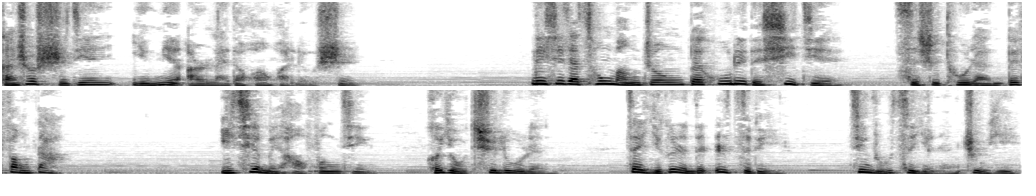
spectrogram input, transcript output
感受时间迎面而来的缓缓流逝。那些在匆忙中被忽略的细节，此时突然被放大，一切美好风景。和有趣路人，在一个人的日子里，竟如此引人注意。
